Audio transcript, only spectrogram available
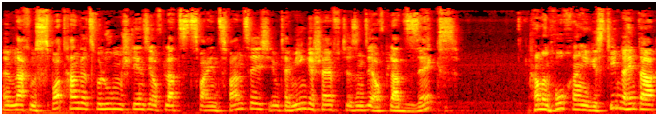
nach dem Spot-Handelsvolumen stehen sie auf Platz 22. Im Termingeschäft sind sie auf Platz 6. Haben ein hochrangiges Team dahinter.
